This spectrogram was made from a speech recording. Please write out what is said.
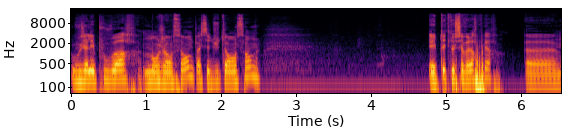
vous allez pouvoir manger ensemble, passer du temps ensemble, et peut-être que ça va leur plaire. Euh...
